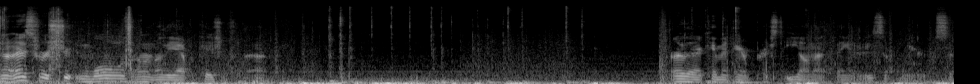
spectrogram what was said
Now, as for shooting walls, I don't know the application for that. Earlier I came in here and pressed E on that thing and it did something weird, so.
